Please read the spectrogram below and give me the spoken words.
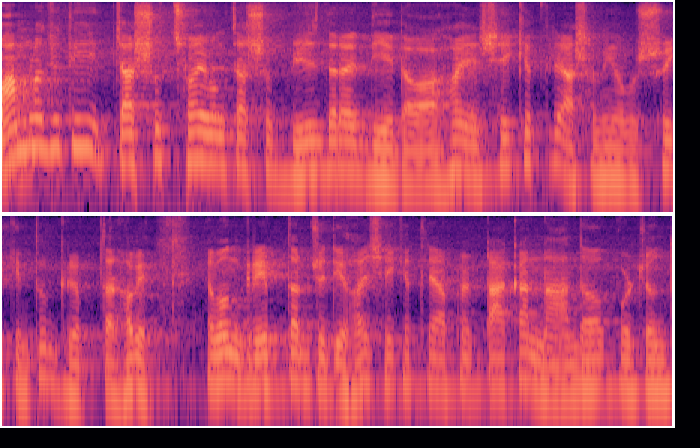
মামলা যদি চারশো ছয় এবং চারশো বিশ দ্বারায় দিয়ে দেওয়া হয় সেই ক্ষেত্রে আসামি অবশ্যই কিন্তু গ্রেপ্তার হবে। এবং গ্রেপ্তার যদি হয় সেই ক্ষেত্রে আপনার টাকা না দেওয়া পর্যন্ত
